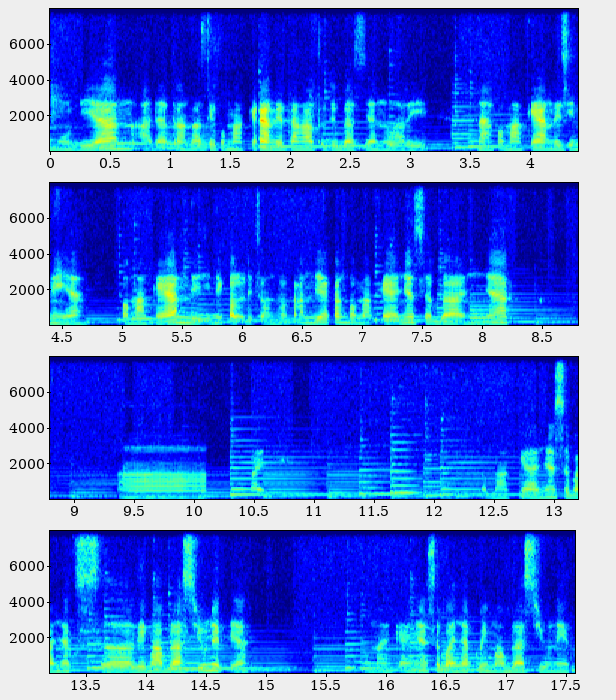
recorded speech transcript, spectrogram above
Kemudian ada transaksi pemakaian di tanggal 17 Januari. Nah pemakaian di sini ya. Pemakaian di sini kalau dicontohkan dia kan pemakaiannya sebanyak uh, pemakaiannya sebanyak 15 unit ya. Pemakaiannya sebanyak 15 unit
